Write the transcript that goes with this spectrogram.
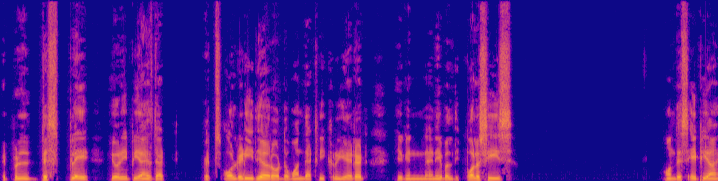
It will display your APIs that it's already there or the one that we created. You can enable the policies on this API.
